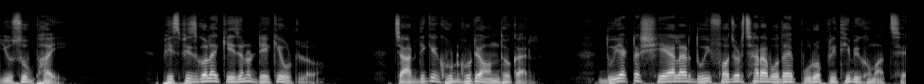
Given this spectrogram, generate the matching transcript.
ইউসুফ ভাই, ফিসফিস গলায় কে যেন ডেকে উঠল। চারদিকে ঘুটঘুটে অন্ধকার। দুই একটা শেয়াল আর দুই ফজর ছাড়া বোধহয় পুরো পৃথিবী ঘুমাচ্ছে।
